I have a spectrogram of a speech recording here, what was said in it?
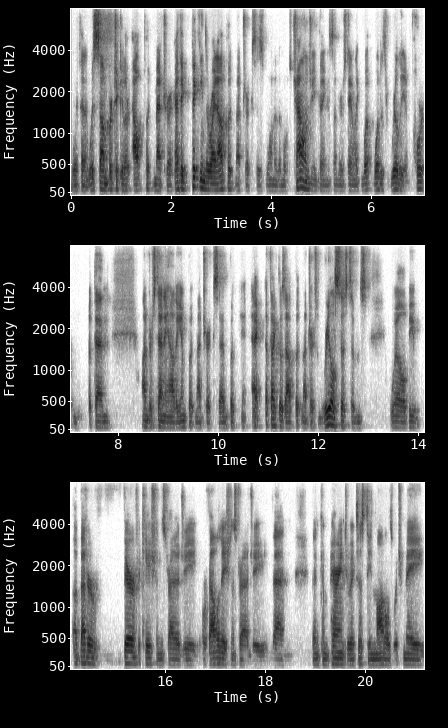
with a, with some particular output metric. I think picking the right output metrics is one of the most challenging things to understand, like what what is really important, but then understanding how the input metrics and but affect those output metrics in real systems will be a better verification strategy or validation strategy than than comparing to existing models, which may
